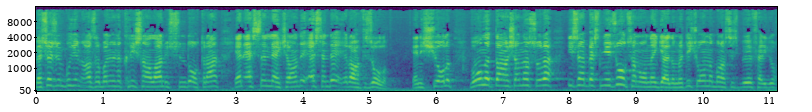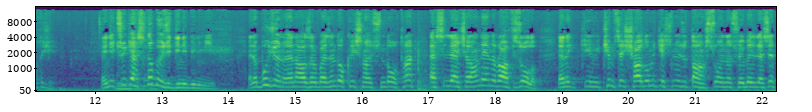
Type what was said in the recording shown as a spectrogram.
Məsəl üçün, bugün Azərbaycanda Krişnaların üstündə oturan, yəni əslən Lənkəranında, əslən də rafizə olub. Yəni şi olub və onunla danışandan sonra deyirsən, bəs necə olsan ondan gəldim? Deyir ki, onunla buna siz böyük fərq yoxdur ki. Yəni, çünki əslində bu özü dini bilməyib. Yəni bu gün yəni Azərbaycanda o Krişna üstündə oturan əsl Lənkəranda yəni rafizə olub. Yəni kim, kimsə şadımı geçsin özü danışsın, onunla söhbət eləsin.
